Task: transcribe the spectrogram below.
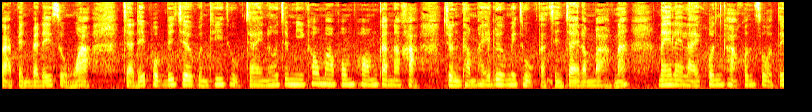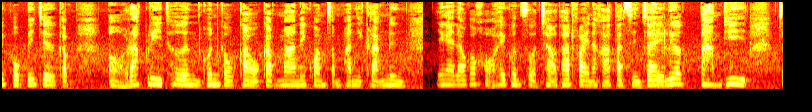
กาสเป็นไปได้สูงว่า จะได้พบได้เจอคนที่ถูกใจเนอะจะมีเข้ามาพร้อม ๆ กันนะคะจนทำให้เลือกไม่ถูกตัดสินใจลำบากนะ ในหลาย ๆ คนค่ะ คนโสดได้พบได้เจอกับเออรักรีเทิร์นคนเก่าๆกลับมาในความสัมพันธ์อีกครั้งหนึ่ง ยังไงแล้วก็ขอให้คนโสดชาวธาตุไฟนะคะ ตัดสินใจเลือกตามที่ใจ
